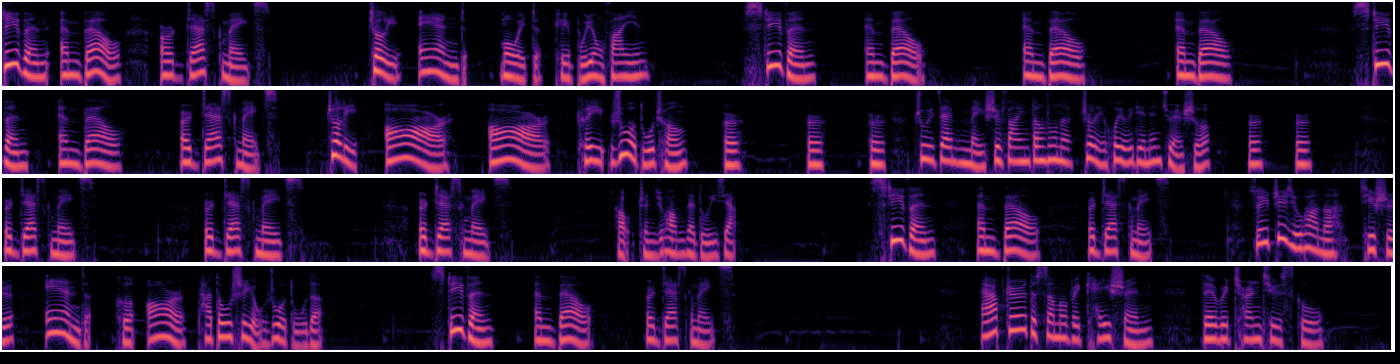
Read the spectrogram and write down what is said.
Steven and Bell are desk mates。这里 and 末尾的可以不用发音。Steven and Bell and Bell and Bell. Steven and Bell are desk mates. are are 可以弱读成 er er er。注意在美式发音当中呢，这里会有一点点卷舌 er desk mates。are desk mates, are desk mates。好，整句话我们再读一下。Steven and Bell are desk mates。所以这句话呢，其实 and 和 are and Bell are desk mates. After the summer vacation, they returned to school.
